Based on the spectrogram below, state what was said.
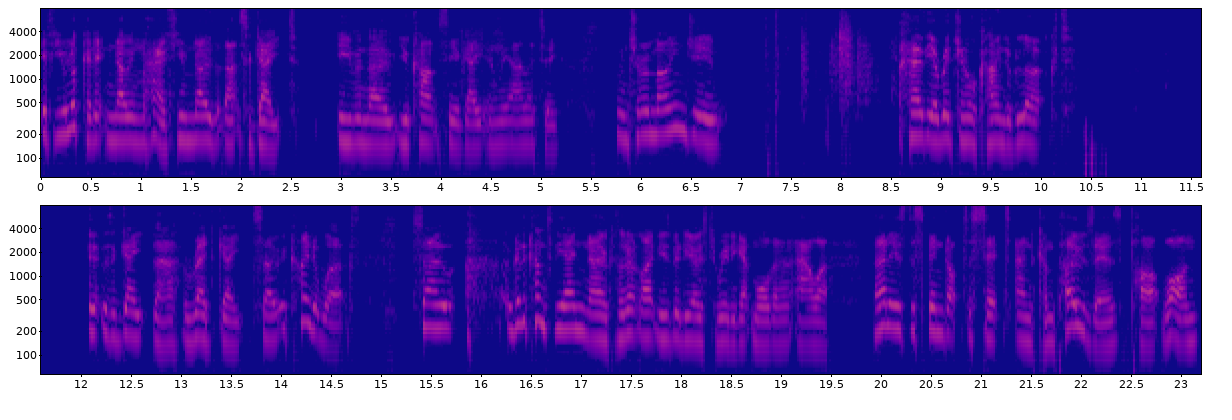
If you look at it knowing the house, you know that that's a gate, even though you can't see a gate in reality. And to remind you how the original kind of looked, it was a gate there, a red gate, so it kind of works. So I'm going to come to the end now because I don't like these videos to really get more than an hour. That is the Spin Doctor Sits and Composes, part one.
